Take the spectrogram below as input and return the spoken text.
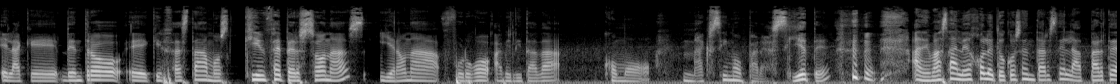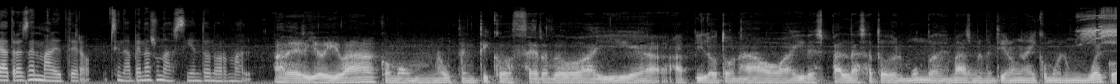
en la que dentro eh, quizá estábamos 15 personas y era una furgo habilitada como máximo para siete. Además, a Alejo le tocó sentarse en la parte de atrás del maletero, sin apenas un asiento normal. A ver, yo iba como un auténtico cerdo ahí apilotonado, ahí de espaldas a todo el mundo. Además, me metieron ahí como en un hueco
